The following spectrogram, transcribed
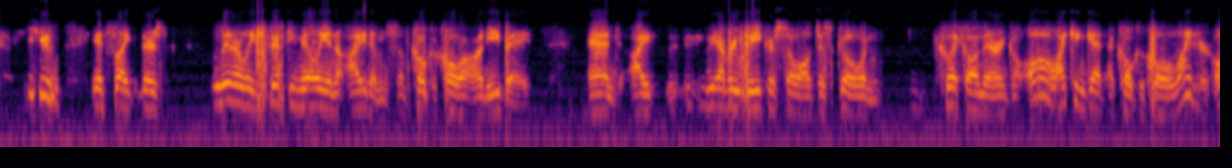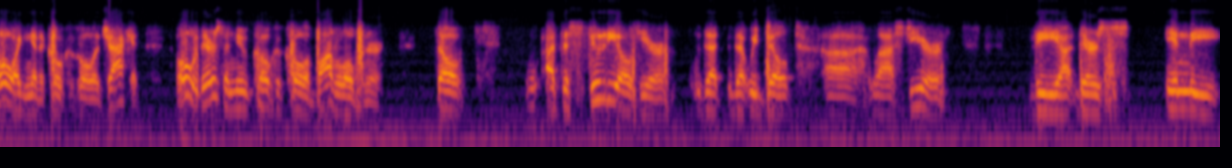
you it's like there's literally 50 million items of Coca-Cola on eBay and I every week or so I'll just go and click on there and go, "Oh, I can get a Coca-Cola lighter. Oh, I can get a Coca-Cola jacket. Oh, there's a new Coca-Cola bottle opener." So at the studio here that that we built uh, last year, the uh, there's in the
